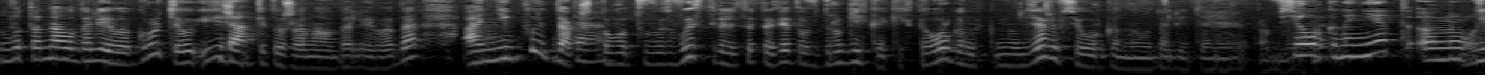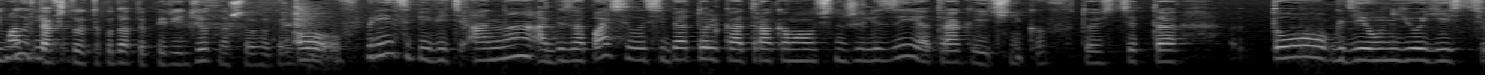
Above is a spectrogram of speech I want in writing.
Ну вот она удалила грудь, яичники да. тоже она удалила, да? А не будет так, да. что вот выстрелит это где-то в других каких-то органах? Ну нельзя же все органы удалить, они же там. Все органы нет, э, ну Не смотрите. будет так, что это куда-то перейдет на что-то другое? В принципе, ведь она обезопасила себя только от рака молочной железы и от рака яичников. То есть это то, где у нее есть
